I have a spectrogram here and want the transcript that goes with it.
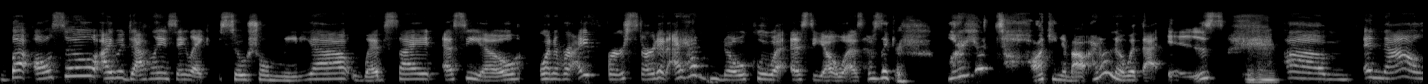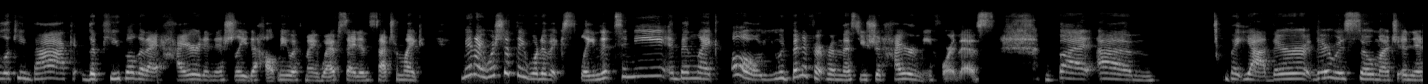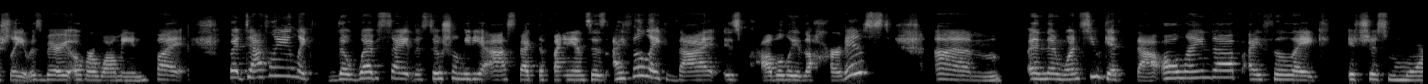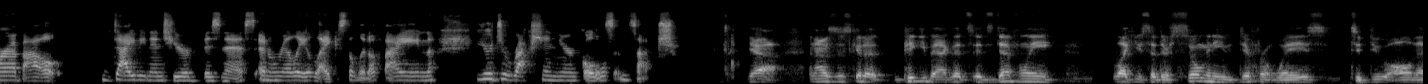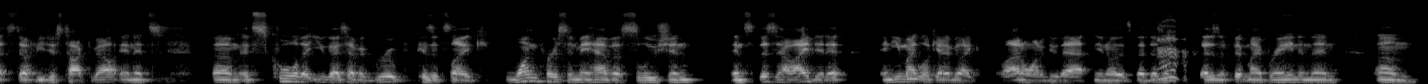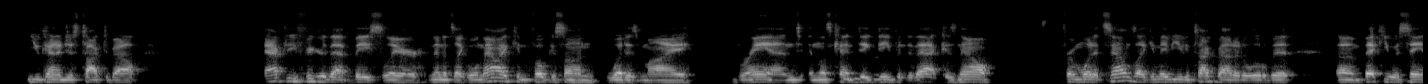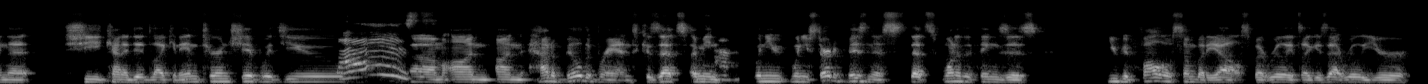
But also, I would definitely say like social media, website, SEO. Whenever I first started, I had no clue what SEO was. I was like, what are you talking about? I don't know what that is. Mm-hmm. Um, and now looking back, the people that I hired initially to help me with my website and such, I'm like, man, I wish that they would have explained it to me and been like, oh, you would benefit from this. You should hire me for this. But um, but yeah there there was so much initially it was very overwhelming but but definitely like the website the social media aspect the finances i feel like that is probably the hardest um and then once you get that all lined up i feel like it's just more about diving into your business and really like solidifying your direction your goals and such. Yeah and i was just gonna piggyback that's it's definitely like you said there's so many different ways to do all of that stuff you just talked about and it's um, it's cool that you guys have a group because it's like one person may have a solution and this is how i did it and you might mm-hmm. look at it and be like well i don't want to do that you know that, that doesn't yeah. that doesn't fit my brain and then um, you kind of just talked about after you figure that base layer then it's like well now i can focus on what is my brand and let's kind of dig mm-hmm. deep into that because now from what it sounds like and maybe you can talk about it a little bit um, becky was saying that she kind of did like an internship with you yes. um, on on how to build a brand because that's i mean yeah. when you when you start a business that's one of the things is you could follow somebody else but really it's like is that really your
